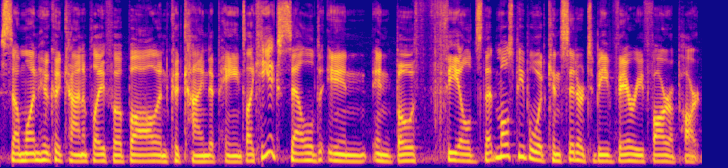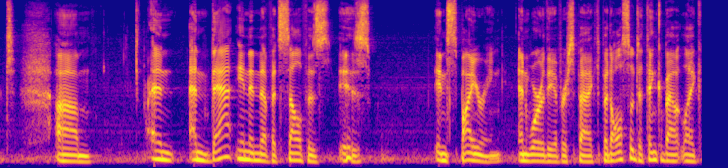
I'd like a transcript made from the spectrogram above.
someone who could kind of play football and could kind of paint. Like he excelled in in both fields that most people would consider to be very far apart. Um, and and that in and of itself is is inspiring and worthy of respect. But also to think about like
